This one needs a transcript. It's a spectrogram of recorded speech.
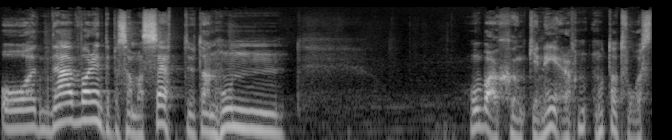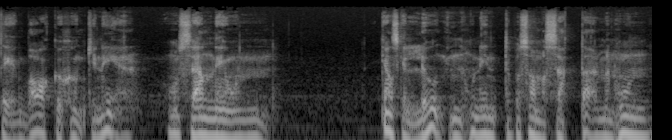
Och där var det inte på samma sätt, utan hon... Hon bara sjunker ner. Hon- Hon tar två steg bak och sjunker ner. Och sen är hon ganska lugn. Hon är inte på samma sätt där, men hon...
